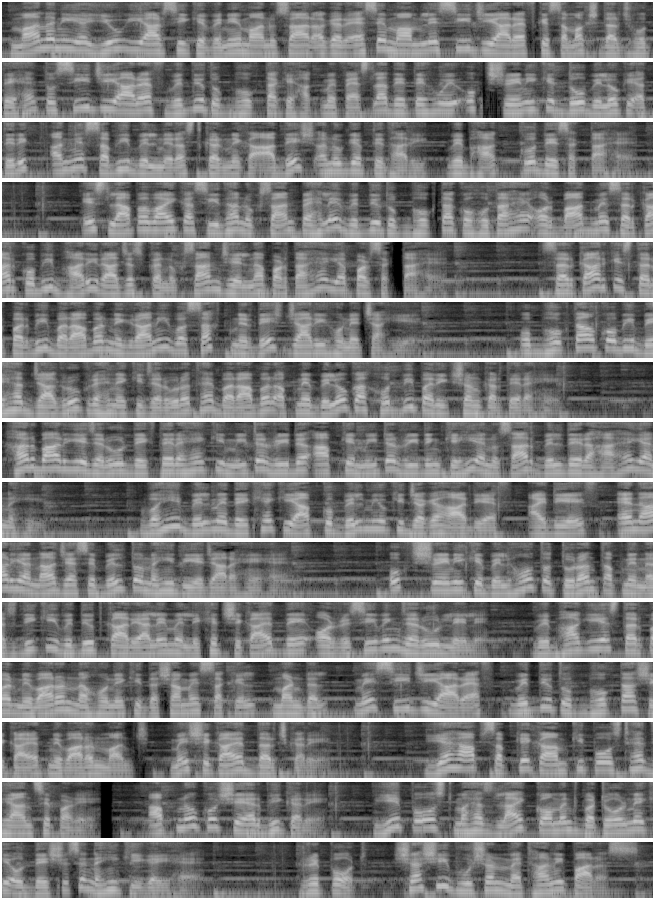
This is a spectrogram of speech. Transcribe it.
माननीय यूईआरसी के विनियमानुसार अगर ऐसे मामले सीजीआरएफ के समक्ष दर्ज होते हैं तो सीजीआरएफ विद्युत उपभोक्ता के हक में फैसला देते हुए उक्त श्रेणी के दो बिलों के अतिरिक्त अन्य सभी बिल निरस्त करने का आदेश अनुज्ञप्तिधारी विभाग को दे सकता है। इस लापरवाही का सीधा नुकसान पहले विद्युत उपभोक्ता को होता है और बाद में सरकार को भी भारी राजस्व का नुकसान झेलना पड़ता है या पड़ सकता है। सरकार के स्तर पर भी बराबर निगरानी व सख्त निर्देश जारी होने चाहिए। उपभोक्ताओं को भी बेहद जागरूक रहने की ज़रूरत है बराबर अपने बिलों का खुद भी परीक्षण करते रहें। हर बार ये ज़रूर देखते रहें कि मीटर रीडर आपके मीटर रीडिंग के ही अनुसार बिल दे रहा है या नहीं। वहीं बिल में देखें कि आपको बिल म्यू की जगह आरडीएफ, आईडीएफ, एनआर या ना जैसे बिल तो नहीं दिए जा रहे हैं। उक्त श्रेणी के बिल हों तो तुरंत अपने नजदीकी विद्युत कार्यालय में लिखित शिकायत दें और रिसीविंग ज़रूर ले लें। विभागीय स्तर पर निवारण न होने की दशा में सकिल मंडल में सीजीआरएफ विद्युत उपभोक्ता शिकायत निवारण मंच में शिकायत दर्ज करें। यह आप सबके काम की पोस्ट है, ध्यान से पढ़ें। अपनों को शेयर भी करें। ये पोस्ट महज लाइक, कमेंट, बटोरने के उद्देश्य से नहीं की गई है। रिपोर्ट शशि भूषण मैथानी पारस।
